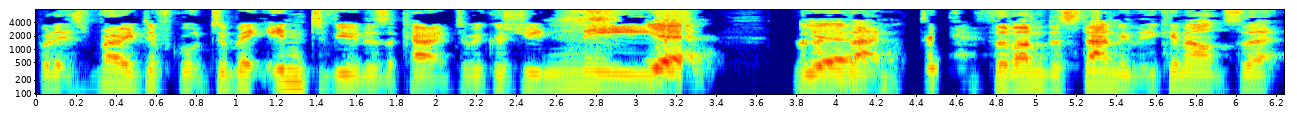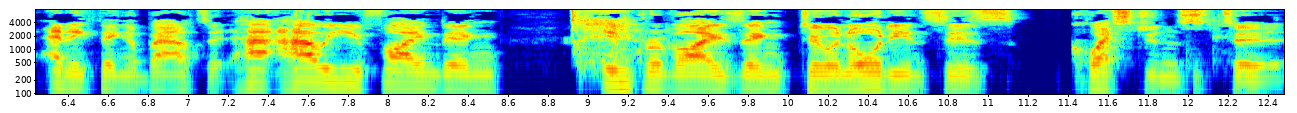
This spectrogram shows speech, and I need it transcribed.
but it's very difficult to be interviewed as a character because you need Yeah, that, yeah. that depth of understanding that you can answer anything about it. How, how are you finding improvising to an audience's questions to,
